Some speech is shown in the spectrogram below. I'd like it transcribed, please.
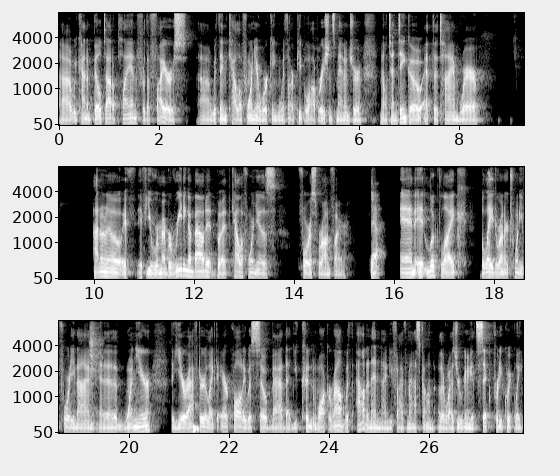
uh, we kind of built out a plan for the fires uh, within California, working with our people operations manager, Mel Tendinko, at the time where I don't know if, if you remember reading about it, but California's forests were on fire. Yeah. And it looked like Blade Runner 2049 in one year the year after, like the air quality was so bad that you couldn't walk around without an N95 mask on. Otherwise, you were going to get sick pretty quickly.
